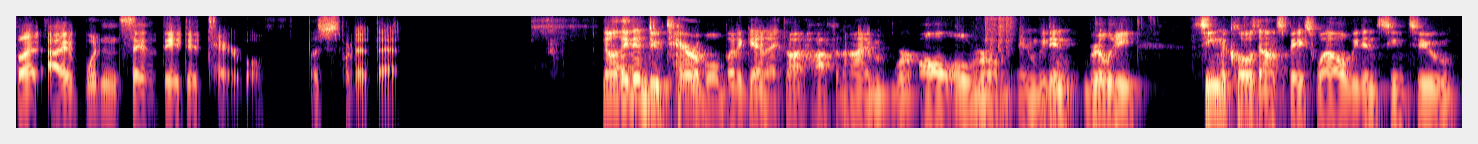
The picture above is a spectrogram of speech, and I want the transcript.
but I wouldn't say that they did terrible. Let's just put it at that. No, they didn't do terrible, but again, I thought Hoffenheim were all over them, and we didn't really seem to close down space well. We didn't seem to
